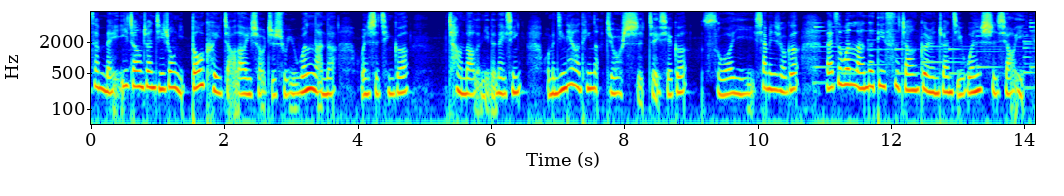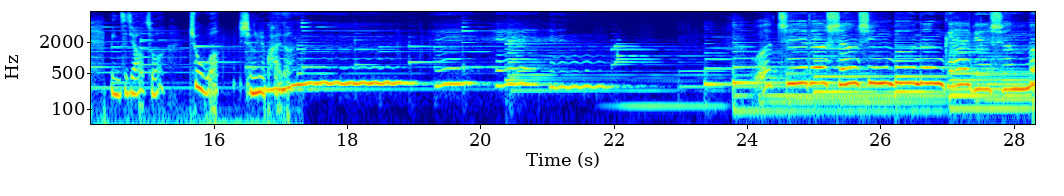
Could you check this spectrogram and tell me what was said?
在每一张专辑中，你都可以找到一首只属于温岚的温室情歌，唱到了你的内心。我们今天要听的就是这些歌。所以，下面这首歌来自温岚的第四张个人专辑《温室效应》，名字叫做《祝我生日快乐》。我知道伤心不能改变什么，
